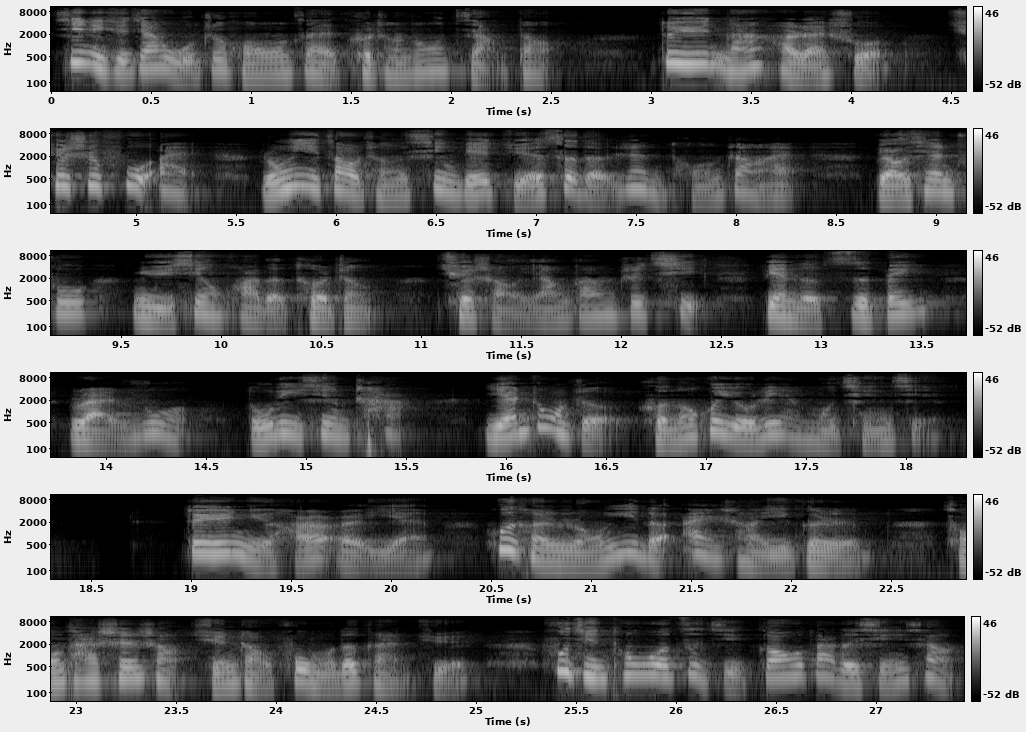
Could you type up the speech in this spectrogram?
心理学家武志红在课程中讲到，对于男孩来说，缺失父爱容易造成性别角色的认同障碍。表现出女性化的特征，缺少阳刚之气，变得自卑、软弱、独立性差，严重者可能会有恋母情节。对于女孩而言，会很容易的爱上一个人，从他身上寻找父母的感觉。父亲通过自己高大的形象，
